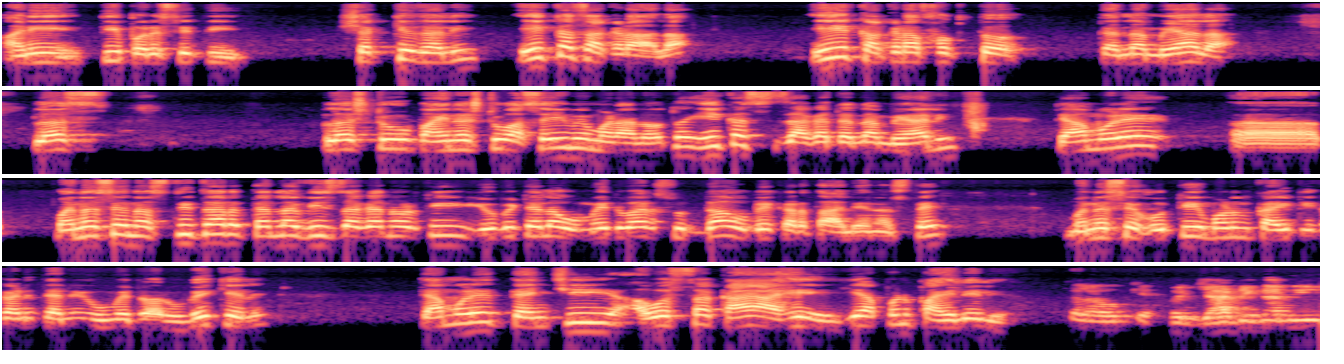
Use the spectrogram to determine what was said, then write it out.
आणि ती परिस्थिती शक्य झाली. एकच आकडा आला. एक आकडा फक्त त्यांना मिळाला. Plus plus two minus two असंही मी म्हणालो होतो. एकच जागा त्यांना मिळाली. त्यामुळे मनसे नसती तर त्यांना वीस जागांवरती युबीटेला उमेदवार सुद्धा उभे करता आले नसते. मनसे होती म्हणून काही ठिकाणी त्यांनी उमेदवार उभे केले. त्यामुळे त्यांची अवस्था काय आहे ही आपण पाहिलेली आहे. चला ओके. पण ज्या ठिकाणी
